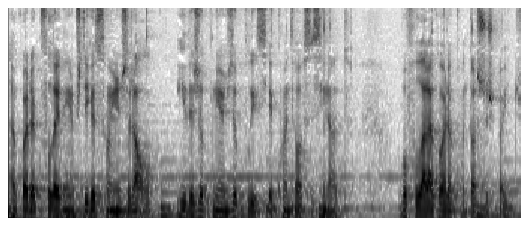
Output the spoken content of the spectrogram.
Agora que falei da investigação em geral e das opiniões da polícia quanto ao assassinato, vou falar agora quanto aos suspeitos.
